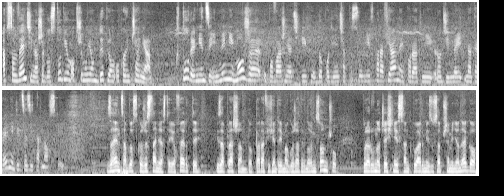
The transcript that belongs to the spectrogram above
Absolwenci naszego studium otrzymują dyplom ukończenia, który między innymi może upoważniać ich do podjęcia posługi w parafialnej poradni rodzinnej na terenie diecezji tarnowskiej. Zachęcam do skorzystania z tej oferty i zapraszam do parafii świętej Małgorzaty w Nowym Sączu, która równocześnie jest sanktuarium Jezusa Przemienionego,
